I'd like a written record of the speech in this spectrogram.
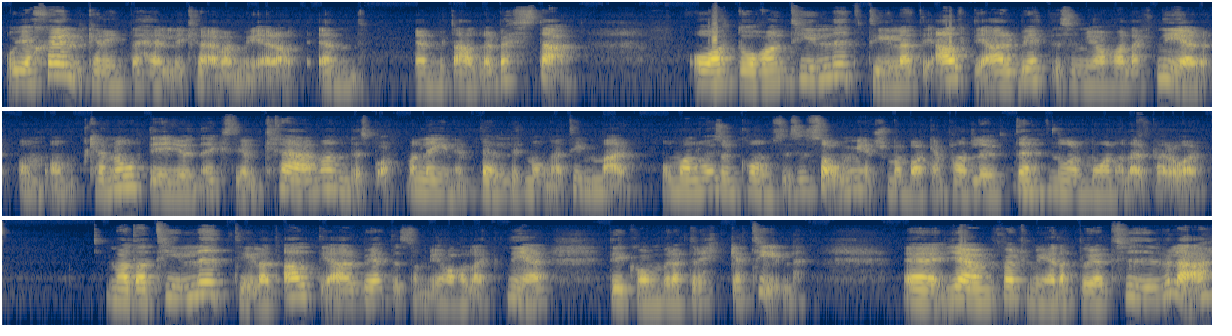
Och jag själv kan inte heller kräva mer än, än mitt allra bästa. Och att då ha en tillit till att allt det arbete som jag har lagt ner, om, om kanot är ju en extremt krävande sport. Man lägger ner väldigt många timmar. Och man har ju sån konstig säsong eftersom man bara kan paddla ute mm. några månader per år. Men att ha tillit till att allt det arbete som jag har lagt ner, det kommer att räcka till. Eh, jämfört med att börja tvivla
